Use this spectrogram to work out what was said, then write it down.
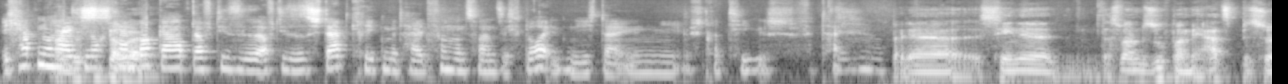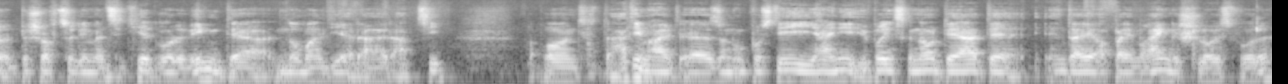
Ich habe nur halt noch keinen Bock gehabt auf, diese, auf dieses Stadtkrieg mit halt 25 Leuten, die ich da irgendwie strategisch verteidigen habe. Bei der Szene, das war ein Besuch beim Erzbischof, zu dem er zitiert wurde, wegen der Nummer, die er da halt abzieht. Und da hat ihm halt äh, so ein Opus Dei Heini, übrigens genau der, der hinterher auch bei ihm reingeschleust wurde,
